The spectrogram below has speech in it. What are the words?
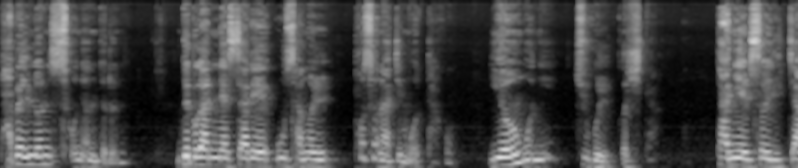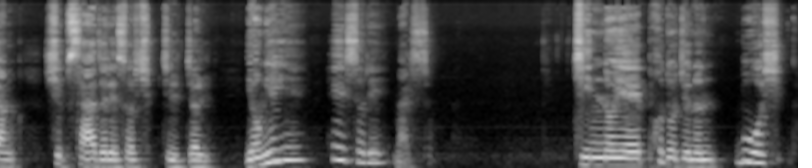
바벨론 소년들은 느부갓네살의 우상을 벗어나지 못하고 영원히 죽을 것이다. 다니엘서 1장 14절에서 17절 영예의 해설의 말씀. 진노의 포도주는 무엇인가?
